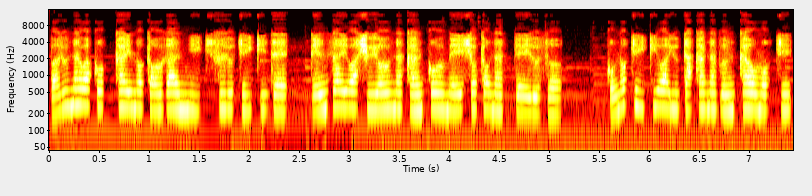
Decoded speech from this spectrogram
バルナは国会の東岸に位置する地域で、現在は主要な観光名所となっているぞ。この地域は豊かな文化を持ち、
